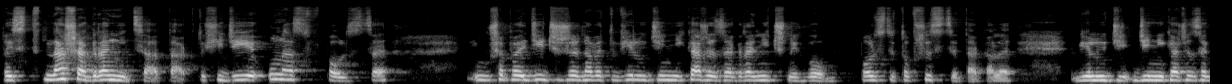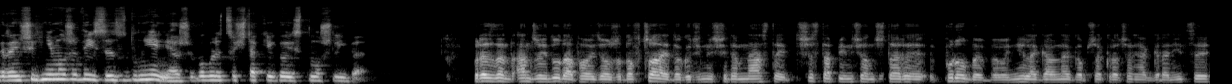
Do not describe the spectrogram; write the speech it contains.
To jest nasza granica, tak. To się dzieje u nas w Polsce. I muszę powiedzieć, że nawet wielu dziennikarzy zagranicznych, bo polscy to wszyscy, tak, ale wielu dziennikarzy zagranicznych nie może wyjść ze zdumienia, że w ogóle coś takiego jest możliwe. Prezydent Andrzej Duda powiedział, że do wczoraj, do godziny 17, 354 próby były nielegalnego przekroczenia granicy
